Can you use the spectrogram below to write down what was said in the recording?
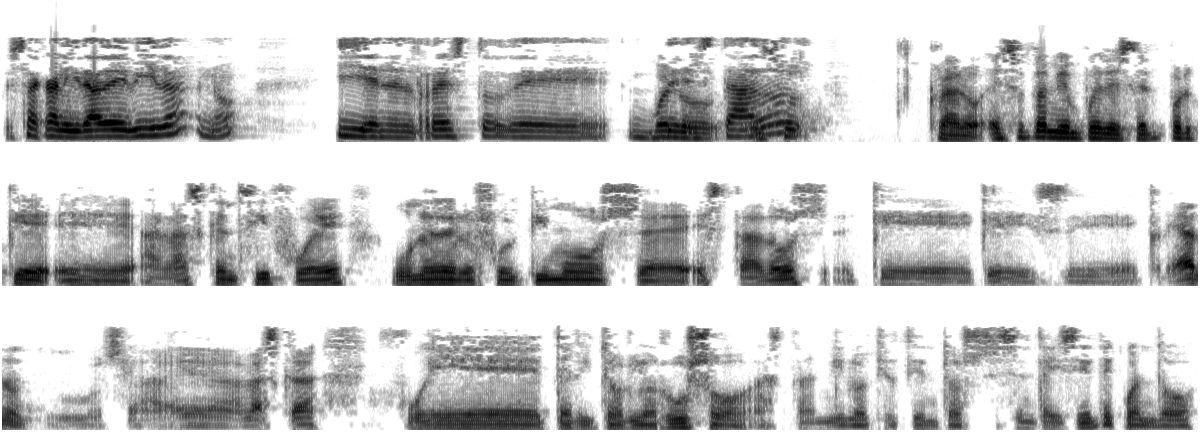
esa calidad de vida, ¿no? Y en el resto de, estados. Claro, eso también puede ser porque eh, Alaska en sí fue uno de los últimos eh, estados que, se crearon. O sea, eh, Alaska fue territorio ruso hasta 1867 cuando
